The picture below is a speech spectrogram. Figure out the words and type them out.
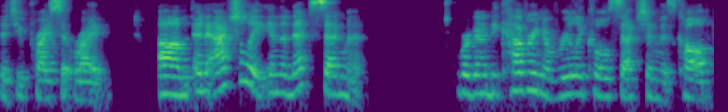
that you price it right. Um, and actually, in the next segment, we're going to be covering a really cool section that's called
